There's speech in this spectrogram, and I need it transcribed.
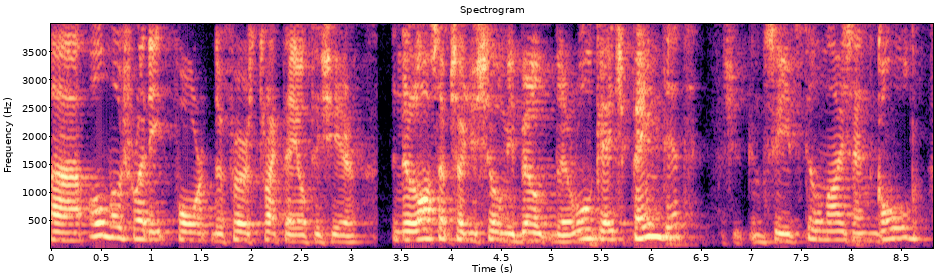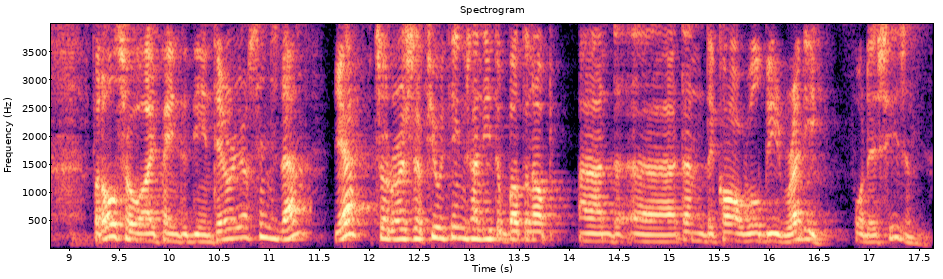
Uh, almost ready for the first track day of this year. In the last episode you saw me build the roll cage, paint it. As you can see it's still nice and gold. But also I painted the interior since then. Yeah, so there is a few things I need to button up and uh, then the car will be ready for this season.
